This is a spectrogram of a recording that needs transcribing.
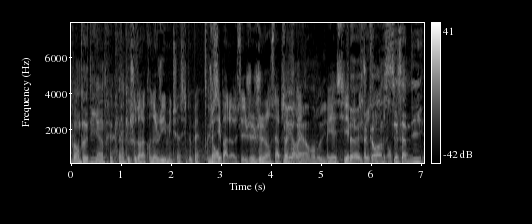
Vendredi, il y a un truc là. Quelque chose dans la chronologie, Mitch, s'il te plaît. Je Non. sais pas, là, je, je n'en sais Non, il n'y absolument a rien. rien vendredi. Mais s'il y a ça quelque ça chose commence ce samedi.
